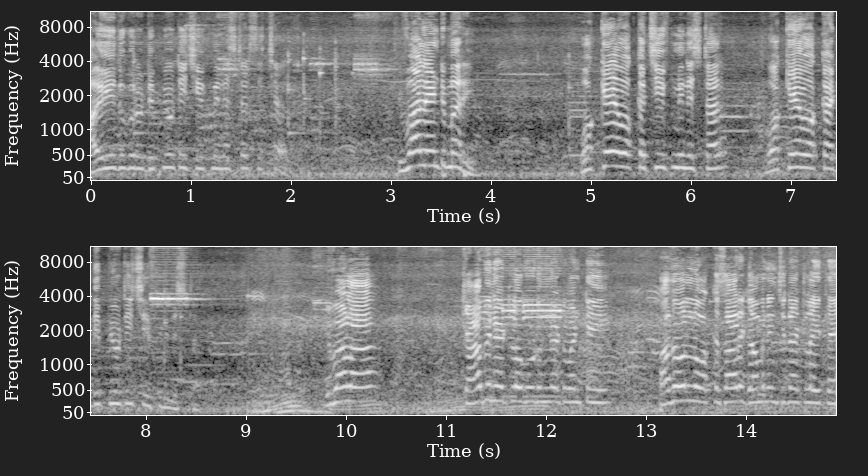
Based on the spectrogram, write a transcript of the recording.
ఐదుగురు డిప్యూటీ చీఫ్ మినిస్టర్స్ ఇచ్చారు. ఇవాళ ఏంటి మరి? ఒకే ఒక్క చీఫ్ మినిస్టర్ ఒకే ఒక్క డిప్యూటీ చీఫ్ మినిస్టర్. ఇవాళ క్యాబినెట్లో కూడా ఉన్నటువంటి పదవులను ఒక్కసారి గమనించినట్లయితే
